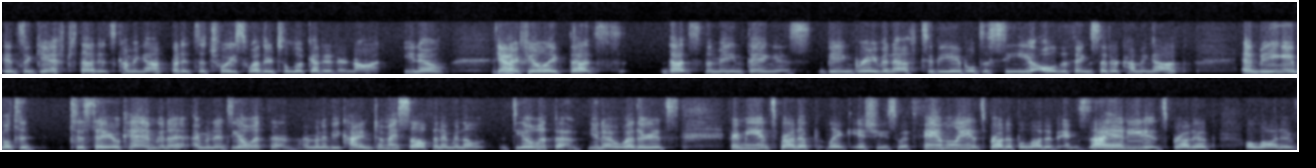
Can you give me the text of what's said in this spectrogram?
It's a gift that it's coming up, but it's a choice whether to look at it or not, you know? Yeah. And I feel like that's that's the main thing is being brave enough to be able to see all the things that are coming up and being able to to say okay i'm gonna i'm gonna deal with them. I'm gonna be kind to myself and i'm gonna deal with them. You know whether it's for me it's brought up like issues with family it's brought up a lot of anxiety it's brought up a lot of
